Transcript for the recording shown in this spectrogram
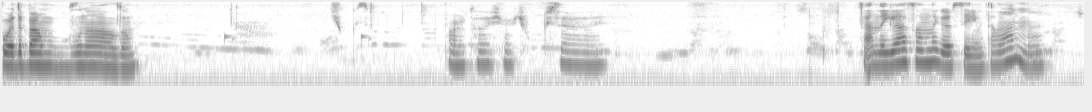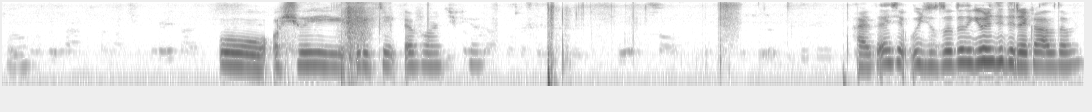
Bu arada ben bunu aldım. Çok güzel. Arkadaşlar çok güzel. Sen de gel sana da göstereyim tamam mı? Oo aşırı iyi elektrikler falan çıkıyor. Arkadaşlar ucuzladığını görünce direkt aldım.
